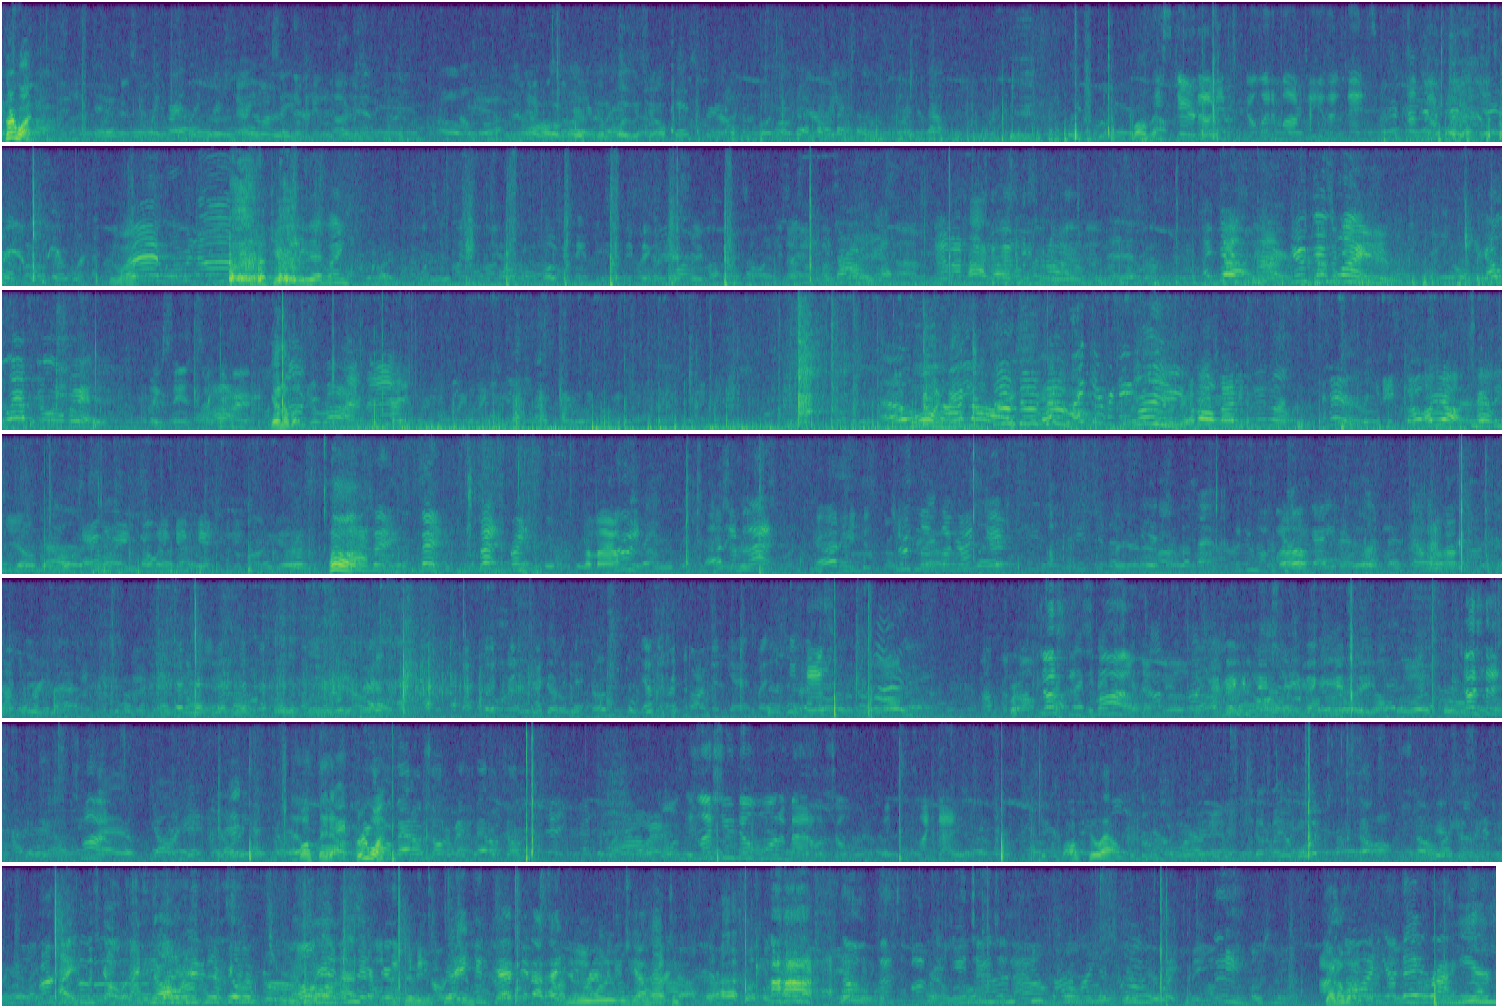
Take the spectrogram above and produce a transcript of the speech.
Three one. He's scared of you. Don't let him mock to you. That net's up there. What? Warming up. You can't see that thing? Hey, Justin, this way. Go left a little bit. That makes sense. Got nobody. Come on, baby. Come here. Oh, yeah. Taylor. Taylor ain't going. He can't catch me. Huh. Bet, bet, bet, Come out. Some of that. Shoot, motherfucker. I ain't scared. I do not like it. Hasn't responded yet, but she's Yes. Justin, smile. Justin, smile. Ball stayed out. Three one. Unless you don't want a bat on shoulder. Like that. Ball still out. Hey, let's go. I knew what it was gonna happen. no, that's fucked. You can't change it now. Damn. Got nobody. your day right here.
